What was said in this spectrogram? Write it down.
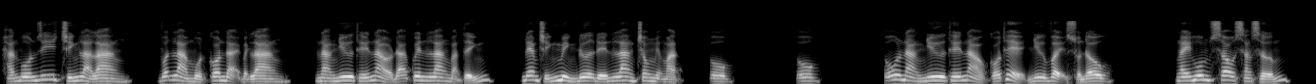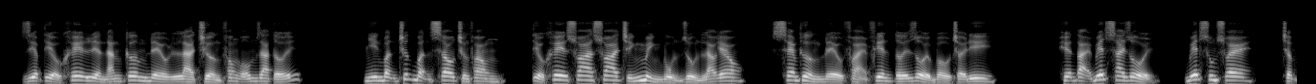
Hắn vốn dĩ chính là lang, vẫn là một con đại bạch lang, nàng như thế nào đã quên lang bản tính, đem chính mình đưa đến lang trong miệng mặt, ô, ô, ô nàng như thế nào có thể như vậy xuân đâu. Ngày hôm sau sáng sớm, Diệp Tiểu Khê liền ăn cơm đều là trường phong ôm ra tới. Nhìn bận trước bận sau trường phong, Tiểu Khê xoa xoa chính mình bủn rủn lao eo, xem thường đều phải phiên tới rồi bầu trời đi. Hiện tại biết sai rồi, biết xung xoe, chậm.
